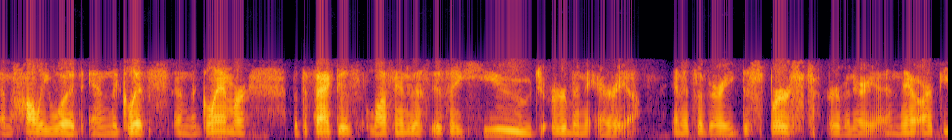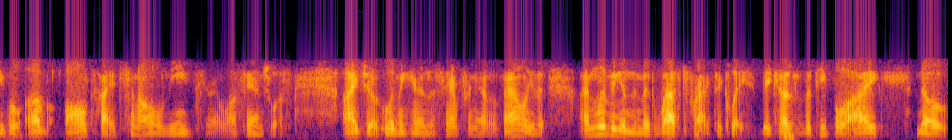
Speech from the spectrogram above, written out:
and Hollywood and the glitz and the glamour, but the fact is Los Angeles is a huge urban area and it's a very dispersed urban area and there are people of all types and all needs here in Los Angeles. I joke living here in the San Fernando Valley that I'm living in the Midwest practically because the people I know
